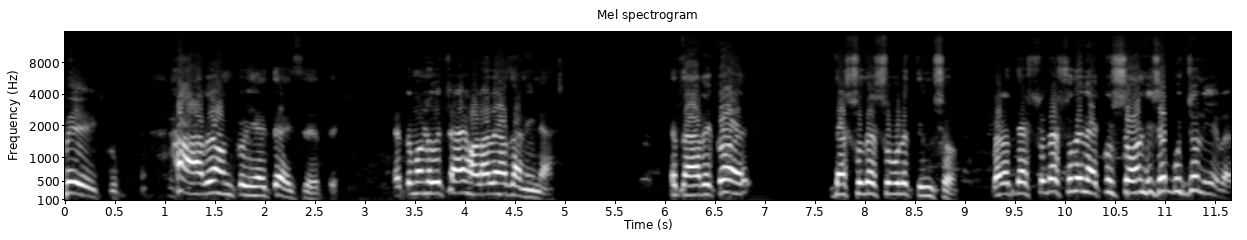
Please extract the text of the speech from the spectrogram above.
বেকুব আরে অঙ্ক ইয়েতে আইছে এতে। এত মনে করছে আই হড়ালে আর জানি না। এতে আরে কয় দেড়শো দেড়শো বলে তিনশো। বেড়া দেড়শো দেড়শো দেন একুশশো হিসাব বুঝছ নি এবার।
